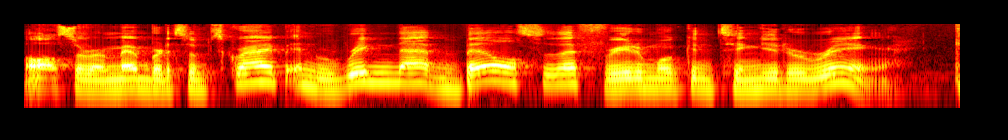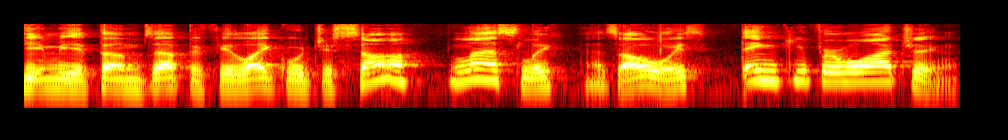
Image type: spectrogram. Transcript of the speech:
Also remember to subscribe and ring that bell so that freedom will continue to ring. Give me a thumbs up if you like what you saw. And lastly, as always, thank you for watching.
